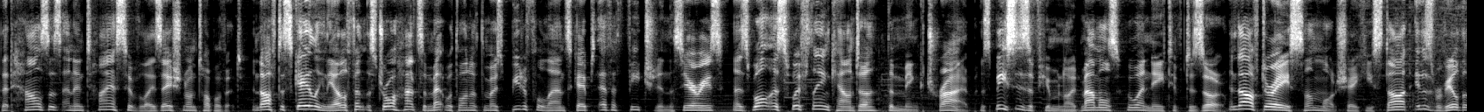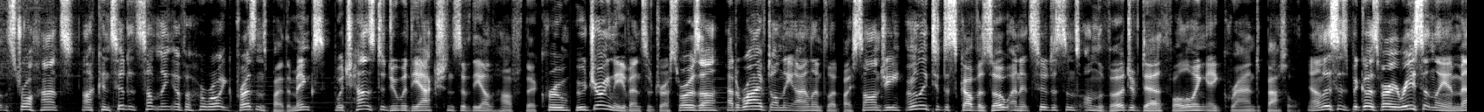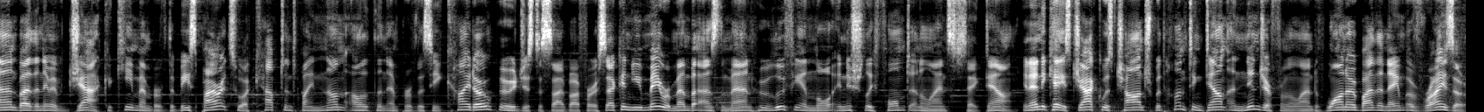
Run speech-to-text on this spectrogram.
that houses an entire civilization on top of it. And after scaling the elephant, the Straw Hats are met with one of the most beautiful landscapes ever featured in the series, as well as swiftly encounter the Mink tribe, a species of humanoid mammals who are native to Zou. And after a somewhat shaky start, it is revealed that the Straw Hats are considered something of a heroic presence by the Minks, which has to do with the actions of the other half of their crew, who during the events of Dressrosa had arrived on the island led by Sanji, only to discover Zou and its citizens on the verge of death following a grand battle. Now this is because very recently a man by the name of Jack, a key member of the Beast Pirates who are captained by none other than Emperor of the Sea Kaido, who just a sidebar for a second, you may remember as the man who Luffy and Law initially formed an alliance to take down. In any case, Jack was charged with hunting down a ninja from the land of Wano by the name of Raizo.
